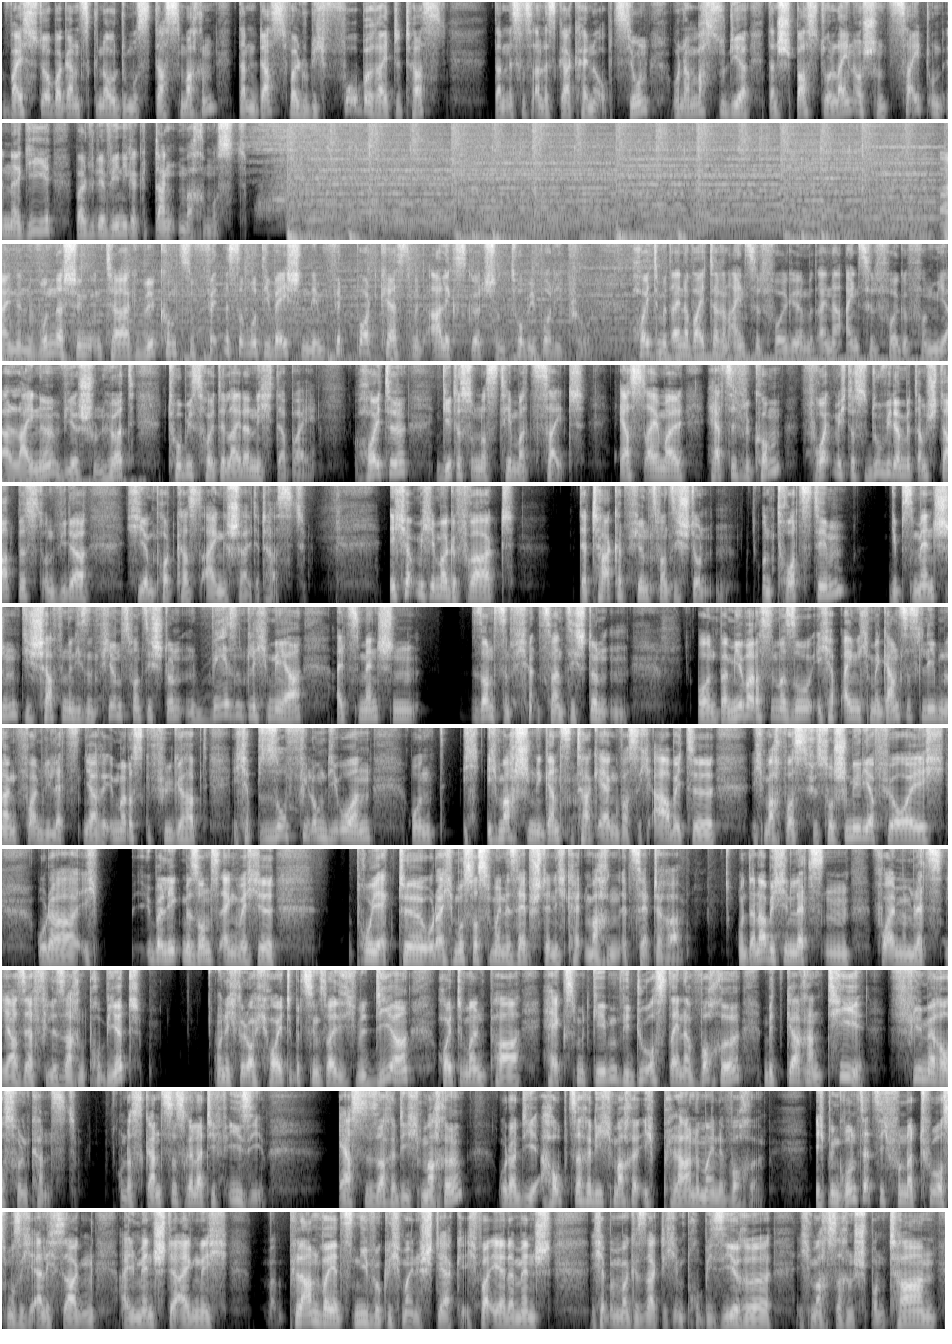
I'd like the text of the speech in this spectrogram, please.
Weißt du aber ganz genau, du musst das machen, dann das, weil du dich vorbereitet hast, dann ist das alles gar keine Option und dann machst du dir, dann sparst du allein auch schon Zeit und Energie, weil du dir weniger Gedanken machen musst. Einen wunderschönen guten Tag. Willkommen zu Fitness und Motivation, dem Fit Podcast mit Alex Götsch und Toby Body Pro. Heute mit einer weiteren Einzelfolge, mit einer Einzelfolge von mir alleine. Wie ihr schon hört, Tobi ist heute leider nicht dabei. Heute geht es um das Thema Zeit. Erst einmal herzlich willkommen. Freut mich, dass du wieder mit am Start bist und wieder hier im Podcast eingeschaltet hast. Ich habe mich immer gefragt, der Tag hat 24 Stunden. Und trotzdem gibt es Menschen, die schaffen in diesen 24 Stunden wesentlich mehr als Menschen sonst in 24 Stunden. Und bei mir war das immer so, ich habe eigentlich mein ganzes Leben lang, vor allem die letzten Jahre, immer das Gefühl gehabt, ich habe so viel um die Ohren und ich, ich mache schon den ganzen Tag irgendwas. Ich arbeite, ich mache was für Social Media für euch oder ich überlege mir sonst irgendwelche Projekte oder ich muss was für meine Selbstständigkeit machen etc. Und dann habe ich in letzten, vor allem im letzten Jahr, sehr viele Sachen probiert und ich will euch heute, beziehungsweise ich will dir heute mal ein paar Hacks mitgeben, wie du aus deiner Woche mit Garantie viel mehr rausholen kannst. Und das Ganze ist relativ easy. Erste Sache, die ich mache, oder die Hauptsache, die ich mache, ich plane meine Woche. Ich bin grundsätzlich von Natur aus, muss ich ehrlich sagen, ein Mensch, der eigentlich. Plan war jetzt nie wirklich meine Stärke. Ich war eher der Mensch, ich habe immer gesagt, ich improvisiere, ich mache Sachen spontan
